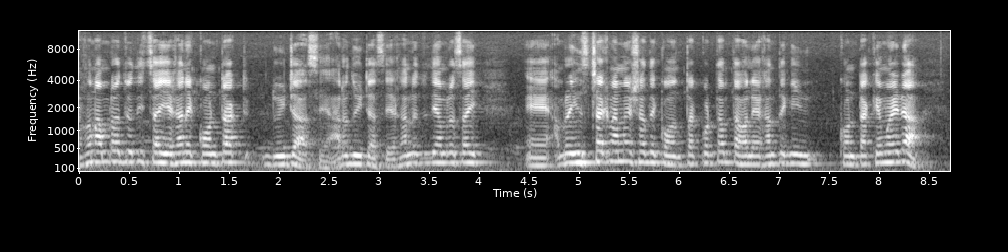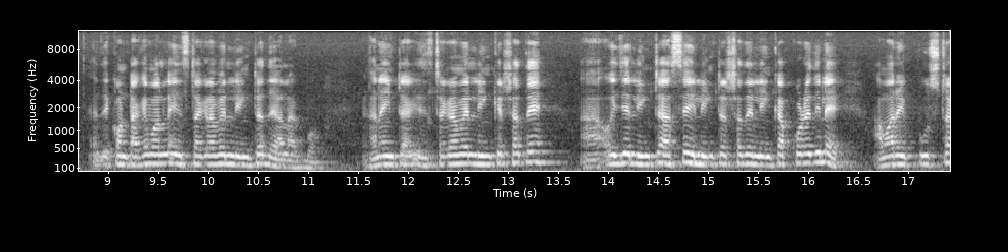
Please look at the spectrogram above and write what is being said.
এখন আমরা যদি চাই এখানে কন্ট্যাক্ট দুইটা আছে আরও দুইটা আছে, এখানে যদি আমরা চাই আমরা ইনস্টাগ্রামের সাথে কন্ট্যাক্ট করতাম, তাহলে এখান থেকে কন্ট্যাক্টে মাইরা যে কন্ট্যাক্টে মারলে ইনস্টাগ্রামের লিঙ্কটা দেওয়া লাগবো। এখানে ইনস্টাগ্রামের লিঙ্কের সাথে ওই যে লিঙ্কটা আছে, এই লিঙ্কটার সাথে লিঙ্ক আপ করে দিলে আমার এই পোস্টটা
